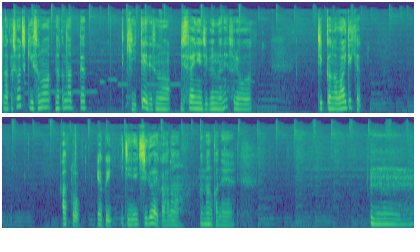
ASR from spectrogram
となんか正直その亡くなったって聞いてでその実際に自分がねそれを実感が湧いてきたあと約1日ぐらいかな。なんかねうん、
